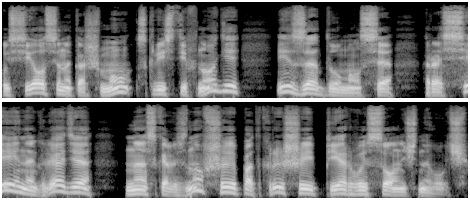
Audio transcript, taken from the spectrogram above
уселся на кошму, скрестив ноги, и задумался, рассеянно глядя на скользнувший под крышей первый солнечный луч.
